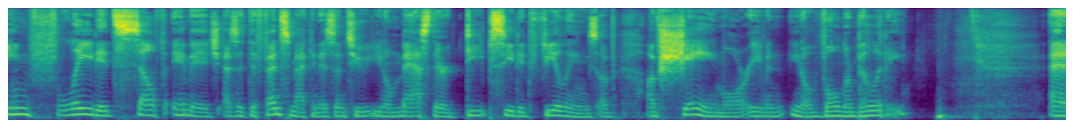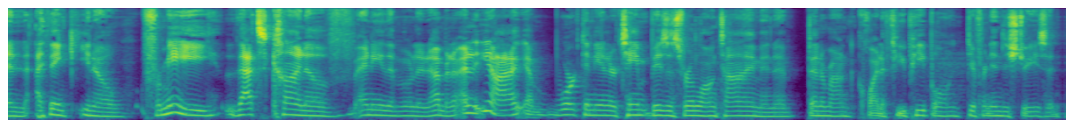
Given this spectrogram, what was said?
inflated self-image as a defense mechanism to, you know, mask their deep-seated feelings of, of shame or even, you know, vulnerability. And I think, you know, for me, that's kind of any of them. And, you know, I, worked in the entertainment business for a long time and I've been around quite a few people in different industries. And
